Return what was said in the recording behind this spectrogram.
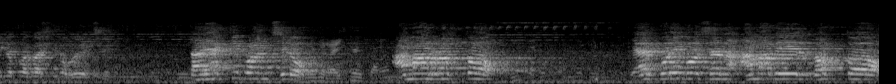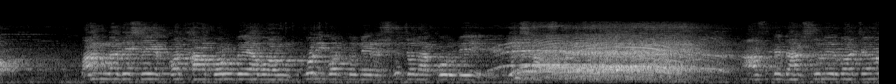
এটা প্রকাশিত হয়েছে। তার একটি পয়েন্ট ছিল। আমার রক্ত। এরপরে বলছেন, আমাদের রক্ত বাংলাদেশে কথা বলবে এবং পরিবর্তনের সূচনা করবে। আজকে ডাকসু নির্বাচন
